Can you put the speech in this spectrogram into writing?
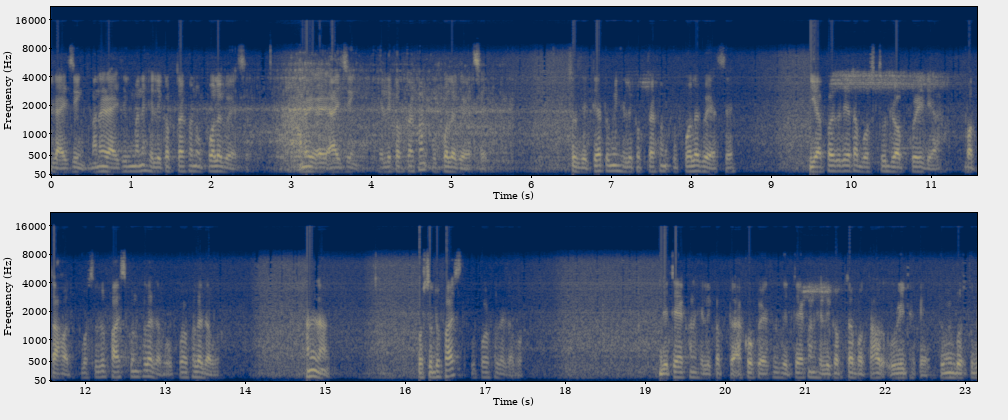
rising মানে ৰাইজিং মানে হেলিকপ্টাৰখন ওপৰলৈ গৈ আছে। মানে ৰাইজিং হেলিকপ্টাৰখন ওপৰলৈ গৈ আছে। চ' যেতিয়া তুমি হেলিকপ্টাৰখন ওপৰলৈ গৈ আছে ইয়াৰ পৰা যদি এটা বস্তু ড্ৰপ কৰি দিয়া বতাহত বস্তুটো ফাৰ্ষ্ট কোনফালে যাব? ওপৰৰ ফালে যাব হয়নে নহয়? বস্তুটো ফাৰ্ষ্ট ওপৰৰ ফালে যাব। যেতিয়া এখন হেলিকপ্টাৰ আকৌ কৈ আছোঁ যেতিয়া এখন হেলিকপ্টাৰ বতাহত উৰি থাকে তুমি বস্তুটো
